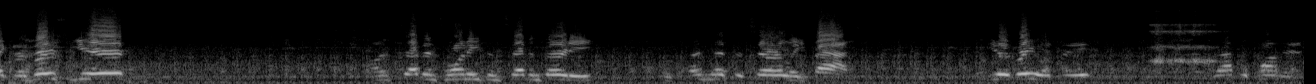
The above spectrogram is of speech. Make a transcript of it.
Like reverse gear on 720s and 730s is unnecessarily fast. If you agree with me, drop a comment.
